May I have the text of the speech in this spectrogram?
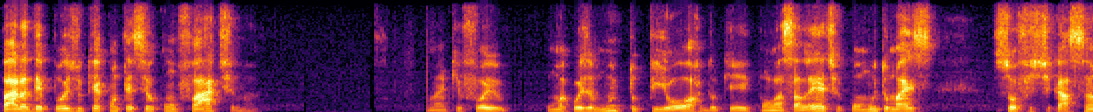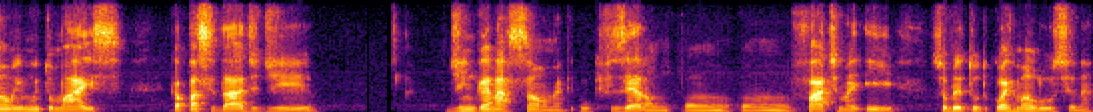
para depois o que aconteceu com Fátima, né, que foi uma coisa muito pior do que com La Salette, com muito mais sofisticação e muito mais capacidade de, de enganação, né? o que fizeram com, com Fátima e, sobretudo, com a irmã Lúcia. Né?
